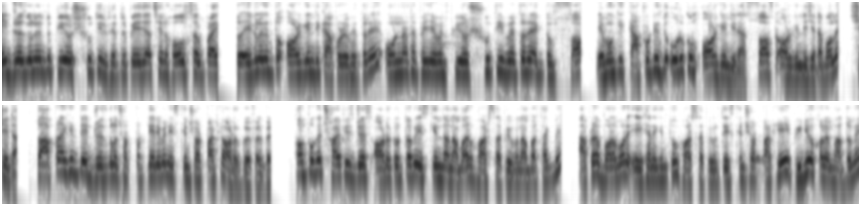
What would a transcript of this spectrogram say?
এই ড্রেসগুলো কিন্তু পিওর সুতির ভেতরে পেয়ে যাচ্ছেন হোলসেল প্রাইস তো এগুলো কিন্তু অর্গেন্ডি কাপড়ের ভেতরে, ওড়নাটা পেয়ে যাবেন পিওর সুতির ভেতরে একদম সফট এবং কি কাপড় কিন্তু ওরকম অর্গেন্ডি না সফট অর্গেন্ডি যেটা বলে সেটা। তো আপনারা কিন্তু এই ড্রেসগুলো ছটপট নিয়ে নেবেন স্ক্রিনশট পাঠিয়ে অর্ডার করে ফেলবেন। কমপক্ষে ছয় পিস ড্রেস অর্ডার করতে হবে স্ক্রিন দা নাম্বার হোয়াটসঅ্যাপ নাম্বার থাকবে। আপনারা বরাবর এখানে কিন্তু হোয়াটসঅ্যাপ স্ক্রিনশট পাঠিয়ে ভিডিও কলের মাধ্যমে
